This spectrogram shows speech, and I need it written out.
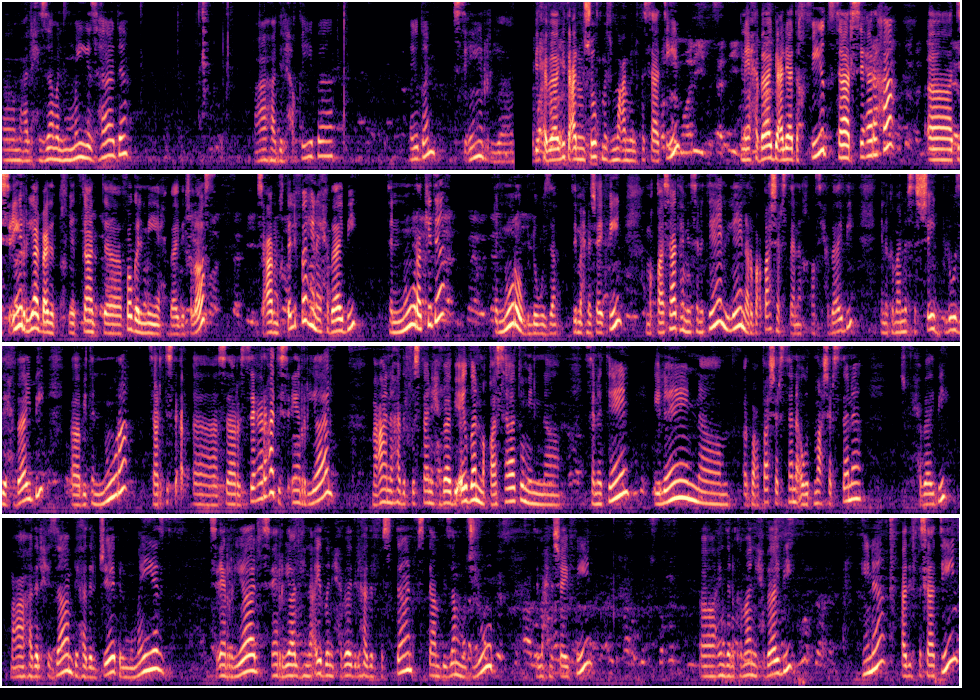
آه مع الحزام المميز هذا. مع هذه الحقيبة أيضا 90 ريال. يا حبايبي تعالوا نشوف مجموعة من الفساتين. هنا يا حبايبي عليها تخفيض صار سعرها آه 90 ريال بعد التخفيض. كانت آه فوق المية يا حبايبي خلاص. أسعار مختلفة. هنا يا حبايبي تنورة كده تنورة وبلوزة. زي ما إحنا شايفين مقاساتها من سنتين لين 14 سنة. خلاص يا حبايبي. هنا كمان نفس الشيء بلوزة يا حبايبي. آه بتنورة. صار تسع آه صار سعرها 90 ريال. معانا هذا الفستان يا حبايبي. أيضا مقاساته من آه سنتين إلين آه 14 سنة أو 12 سنة. شوف يا حبايبي مع هذا الحزام بهذا الجيب المميز. 90 ريال 90 ريال هنا أيضا يا حبايبي لهذا الفستان فستان بزم وجيوب زي ما إحنا شايفين. آه عندنا كمان يا حبايبي هنا هذه الفساتين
